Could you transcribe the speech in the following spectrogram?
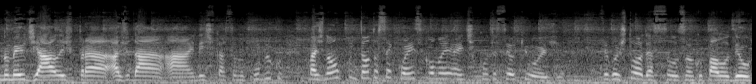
no meio de alas para ajudar a identificação do público, mas não com tanta sequência como a gente aconteceu aqui hoje. Você gostou dessa solução que o Paulo deu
